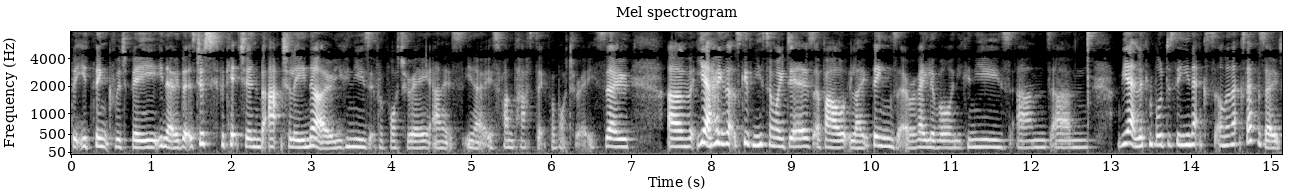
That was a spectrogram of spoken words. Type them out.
that you'd think would be, you know, that's just for kitchen, but actually no, you can use it for pottery, and it's you know it's fantastic for pottery. So. Um, yeah, I hope that's given you some ideas about like things that are available and you can use. And um, yeah, looking forward to seeing you next on the next episode.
